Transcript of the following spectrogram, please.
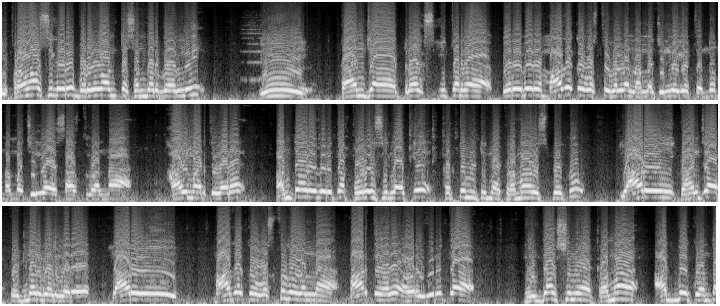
ಈ ಪ್ರವಾಸಿಗರು ಬರುವಂತ ಸಂದರ್ಭದಲ್ಲಿ ಈ ಗಾಂಜಾ, ಡ್ರಗ್ಸ್ ಈ ತರ ಬೇರೆ ಬೇರೆ ಮಾದಕ ವಸ್ತುಗಳನ್ನ ನಮ್ಮ ಜಿಲ್ಲೆಗೆ ತಂದು ನಮ್ಮ ಜಿಲ್ಲೆಯ ಶಾಸ್ತ್ರವನ್ನ ಹಾಳು ಮಾಡ್ತಿದ್ದಾರೆ. ಅಂತವರ ವಿರುದ್ಧ ಪೊಲೀಸ್ ಇಲಾಖೆ ಕಟ್ಟುನಿಟ್ಟಿನ ಕ್ರಮ ವಹಿಸಬೇಕು. ಯಾರು ಈ ಗಾಂಜಾ ಪೆಡ್ಲರ್ಗಳಿದ್ದಾರೆ, ಯಾರು ಈ ಮಾದಕ ವಸ್ತುಗಳನ್ನ ಮಾರ್ತಿದ್ದಾರೆ, ಅವರ ವಿರುದ್ಧ ನಿರ್ದಾಕ್ಷಿಣ್ಯ ಕ್ರಮ ಆಗ್ಬೇಕು ಅಂತ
